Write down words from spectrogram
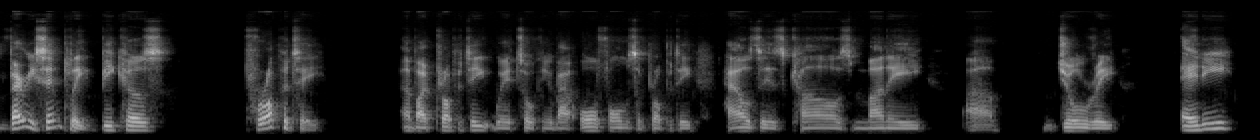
Very simply, because property, and by property, we're talking about all forms of property houses, cars, money, uh, jewelry, any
